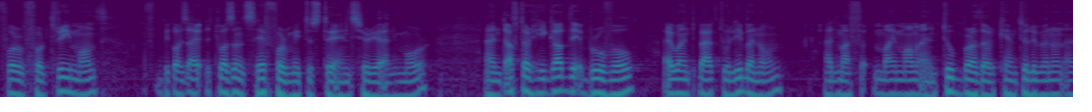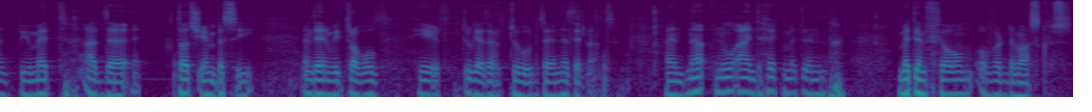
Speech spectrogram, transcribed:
for for 3 months because I, it wasn't safe for me to stay in syria anymore. And after he got the approval i went back to lebanon and my my mom and two brother came to lebanon and we met at the dutch embassy and then we traveled here together to the netherlands and no, no and met een film over Damascus.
